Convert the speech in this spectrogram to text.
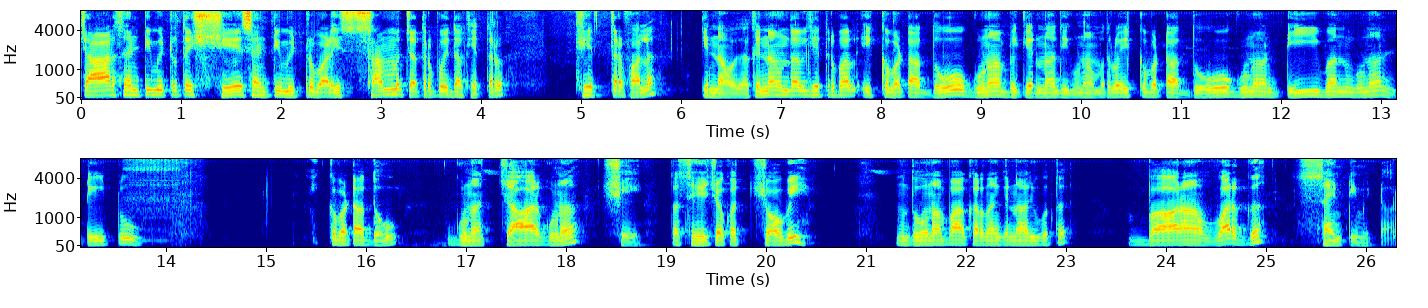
4 ਸੈਂਟੀਮੀਟਰ ਤੇ 6 ਸੈਂਟੀਮੀਟਰ ਵਾਲੀ ਸਮ ਚਤੁਰਭੁਜ ਦਾ ਖੇਤਰ। ਖੇਤਰਫਲ ਕਿੰਨਾ ਹੋਏਗਾ? ਕਿੰਨਾ ਹੁੰਦਾ ਵੀ ਖੇਤਰਫਲ? 1/2 ਗੁਣਾ ਵਿਕਿਰਨਾਂ ਦੀ ਗੁਣਾ। ਮਤਲਬ 1/2 ਗੁਣਾ d1 ਗੁਣਾ d2 1/2 ਗੁਣਾ 4 ਗੁਣਾ 6 ਤਾਂ 6 ਚੌਕਾ 24 ਨੂੰ 2 ਨਾਲ ਭਾਗ ਕਰਦਾ ਕਿੰਨਾ ਆ ਜੂ ਪੁੱਤ? 12 ਵਰਗ ਸੈਂਟੀਮੀਟਰ।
